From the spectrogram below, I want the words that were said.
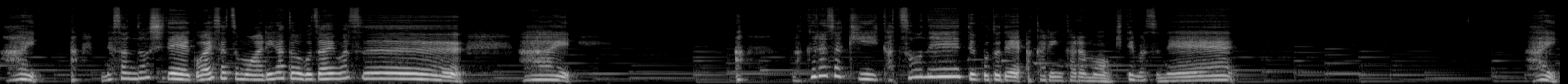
はい。あ、皆さん同士でご挨拶もありがとうございます。はい。あ、枕崎カツオね、ということで、あかりんからも来てますね。はい。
